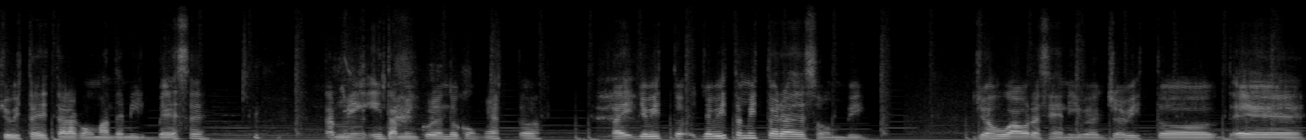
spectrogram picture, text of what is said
he visto la historia como más de mil veces. También, y también incluyendo con esto. yo, he visto, yo he visto mi historia de zombie. Yo he jugado ese nivel. Yo he visto eh,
